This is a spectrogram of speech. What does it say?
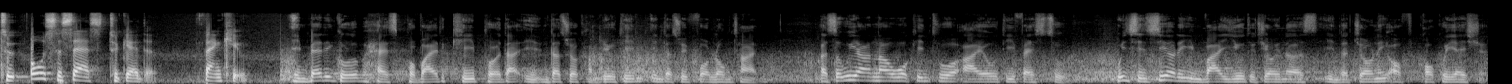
to all success together. Thank you. Embedded Group has provided key product in industrial computing industry for a long time. As we are now working toward IoT Phase 2, we sincerely invite you to join us in the journey of co-creation.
